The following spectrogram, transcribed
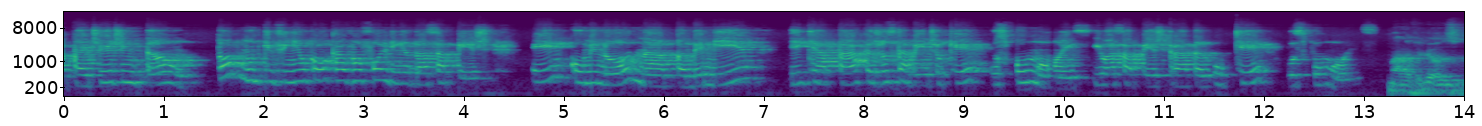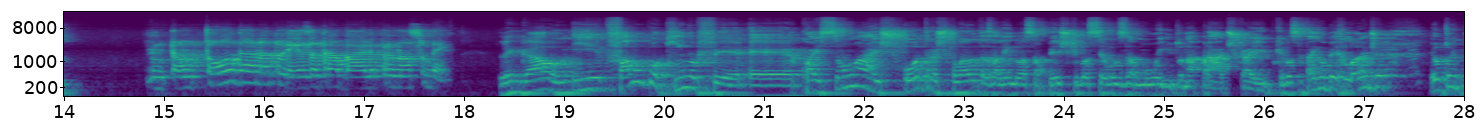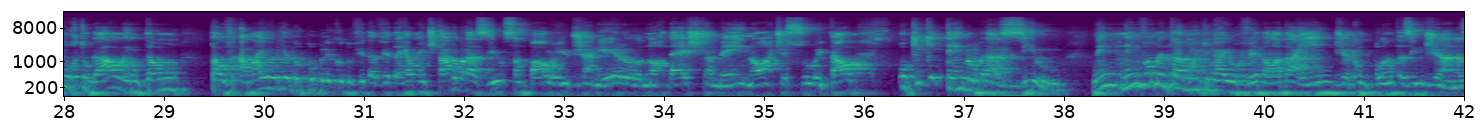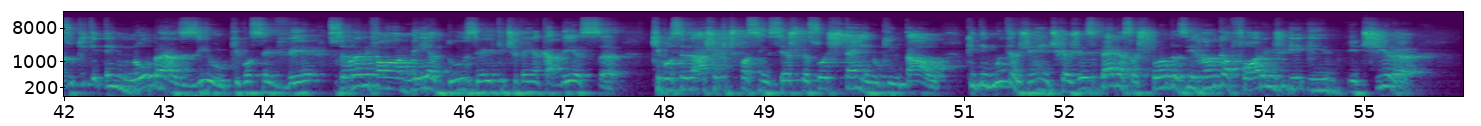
A partir de então, todo mundo que vinha, eu colocava uma folhinha do açapeixe. E culminou na pandemia e que ataca justamente o que? Os pulmões. E o açapeixe trata o que? Os pulmões. Maravilhoso. Então, toda a natureza trabalha para o nosso bem. Legal. E fala um pouquinho, Fê, é, quais são as outras plantas, além do açapeixe, que você usa muito na prática aí? Porque você está em Uberlândia, eu estou em Portugal, então a maioria do público do Vida Veda realmente está no Brasil, São Paulo, Rio de Janeiro, Nordeste também, Norte, Sul e tal. O que, que tem no Brasil? Nem, nem vamos entrar muito em Ayurveda lá da Índia com plantas indianas. O que, que tem no Brasil que você vê? Se você puder me falar uma meia dúzia aí que te vem à cabeça, que você acha que, tipo assim, se as pessoas têm no quintal, porque tem muita gente que às vezes pega essas plantas e arranca fora e, e- e tira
